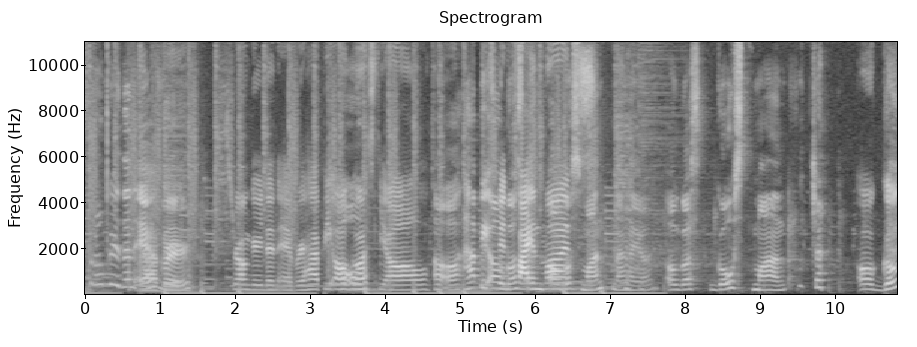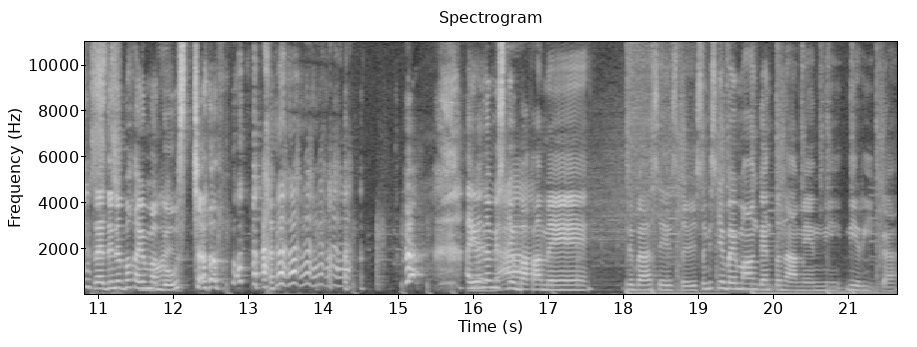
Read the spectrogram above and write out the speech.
stronger than Grabe. ever. Stronger than ever. Happy August, y'all. Oo, happy It's been August five and months. August month na ngayon. August, ghost month. Char- Oh, ghost. Ready na ba kayo month. mag-ghost? Charot. Ayun, na-miss na. nyo ba kami? 'Di ba sisters? Na-miss nyo ba yung mga ganito namin ni, ni Rika?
